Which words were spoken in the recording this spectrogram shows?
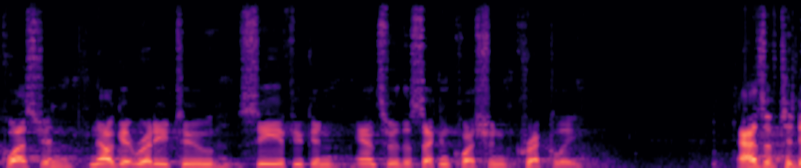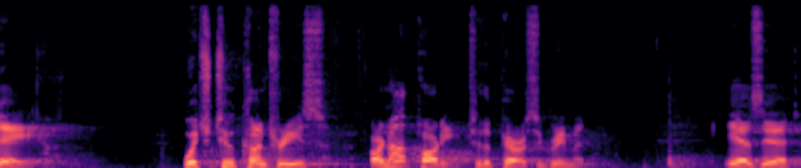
question. Now get ready to see if you can answer the second question correctly. As of today, which two countries are not party to the Paris Agreement? Is it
